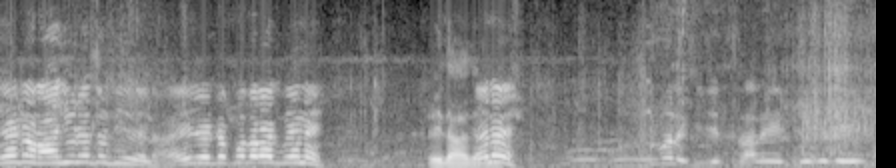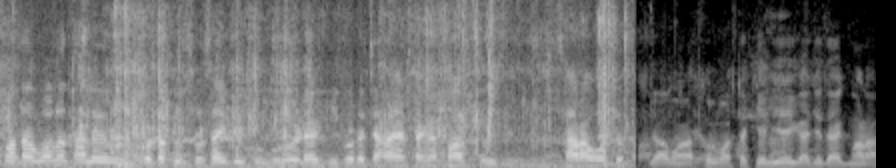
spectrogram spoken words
এটা রাজুরে তো দিয়ে দে না এই এটা কোথায় রাখবে না এই দাদা বলেছি যে তাহলে তুমি যদি এই কথা বলো তাহলে ওটা তো সোসাইটির পুকুর ওটা কি করে চার হাজার টাকা পাস হয়েছে সারা বছর শোল মাছটা কেলিয়ে গেছে দেখ মারা।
